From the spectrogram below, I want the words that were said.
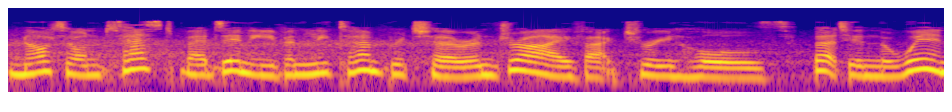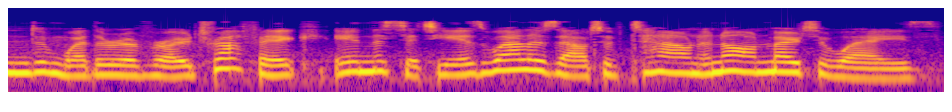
not on test beds in evenly temperature and dry factory halls, but in the wind and weather of road traffic, in the city as well as out of town and on motorways.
